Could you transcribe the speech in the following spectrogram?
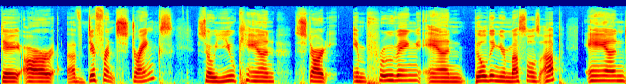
They are of different strengths, so you can start improving and building your muscles up. And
